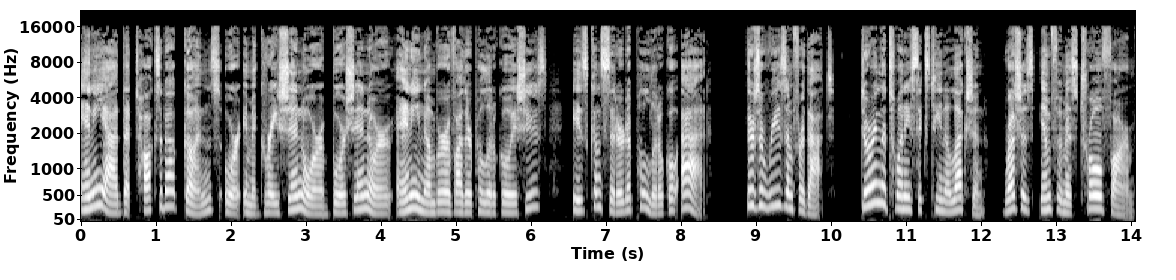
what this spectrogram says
any ad that talks about guns or immigration or abortion or any number of other political issues is considered a political ad. There's a reason for that. During the 2016 election, Russia's infamous troll farm,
